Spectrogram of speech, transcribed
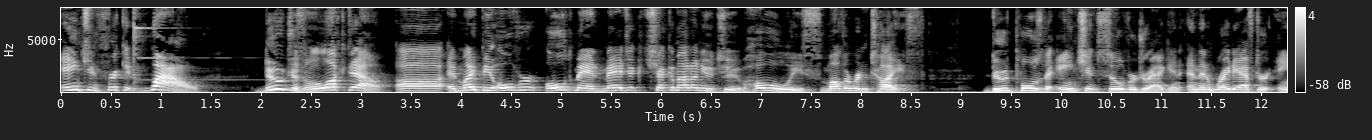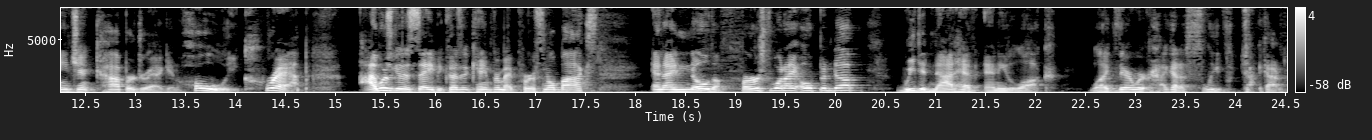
Ancient freaking wow! Dude just lucked out. Uh, it might be over. Old Man Magic. Check him out on YouTube. Holy smothering tithe. Dude pulls the Ancient Silver Dragon, and then right after, Ancient Copper Dragon. Holy crap. I was going to say, because it came from my personal box, and I know the first one I opened up, we did not have any luck. Like there were, I got to sleeve, I got,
